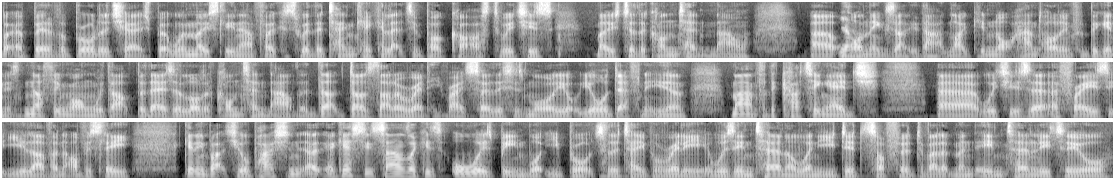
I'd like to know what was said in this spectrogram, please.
a bit of a broader church, but we're mostly now focused with the 10K Collective podcast, which is most of the content now uh, yep. on exactly that. Like you're not hand holding for beginners. Nothing wrong with that, but there's a lot of content out there that does that already, right? So this is more, you're, you're definitely a man for the cutting edge, uh, which is a, a, phrase that you love. And obviously, getting back to your passion, I, I guess it sounds like it's always been what you brought to the table, really. It was internal when you did software development internally to your,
